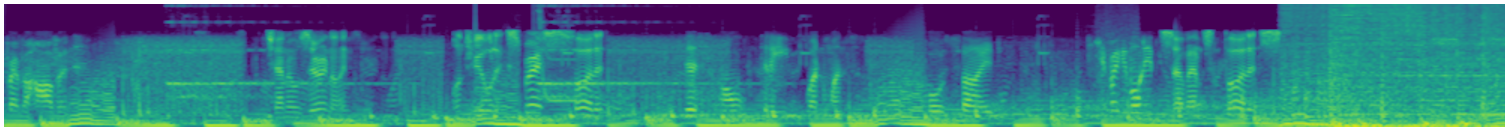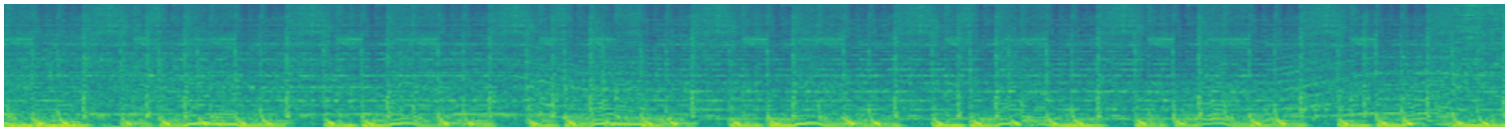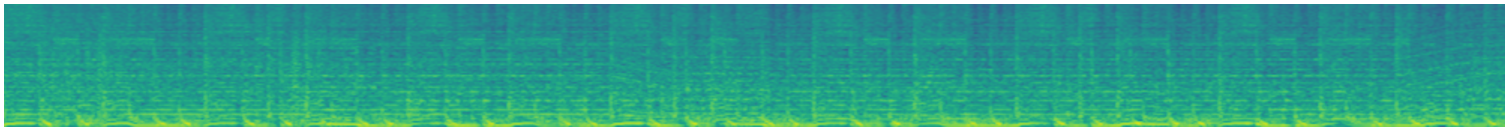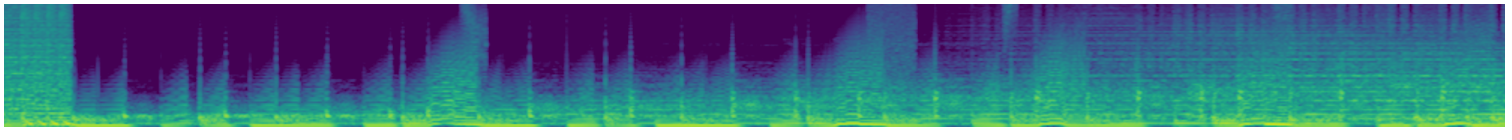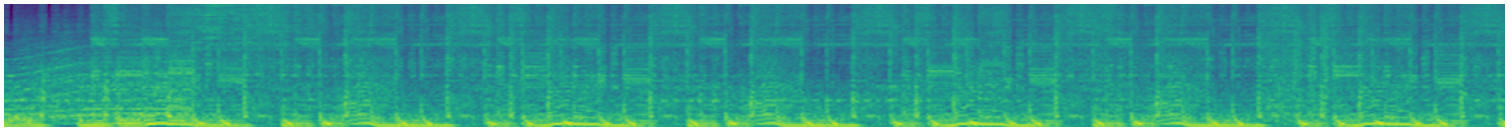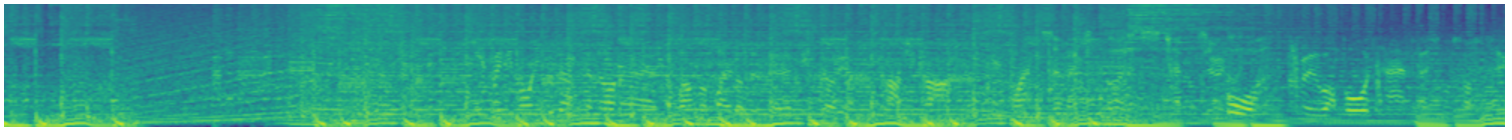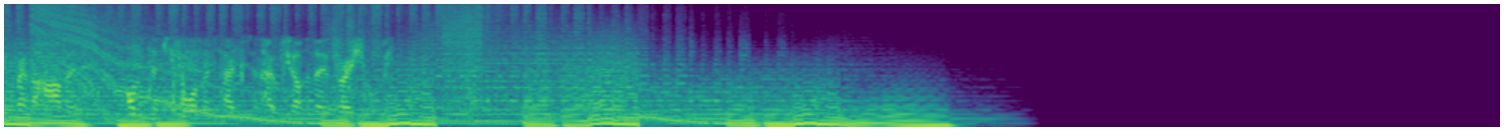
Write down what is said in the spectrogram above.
Bremerhaven. Channel 09. Montreal Express, pilot. Decimal 311. Four side. Good morning. Southampton pilots. On board and uh, personal officer to Bremerhaven. On 54 the tags and hopefully on the move very shortly.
